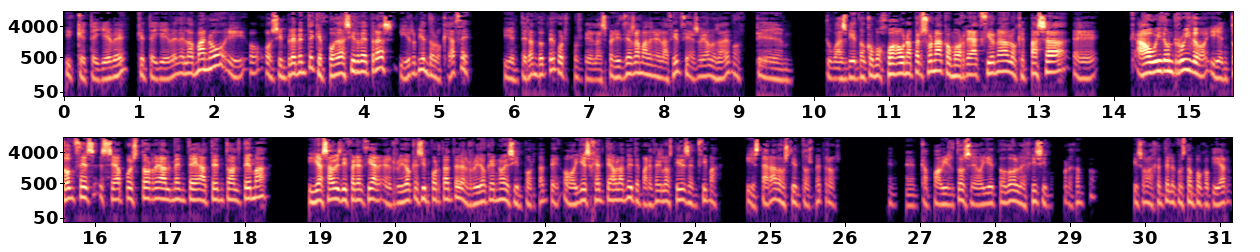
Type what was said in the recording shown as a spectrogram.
y que te lleve, que te lleve de la mano y, o, simplemente que puedas ir detrás y ir viendo lo que hace y enterándote, pues porque la experiencia es la madre de la ciencia, eso ya lo sabemos. Que tú vas viendo cómo juega una persona, cómo reacciona, lo que pasa, eh, ha oído un ruido y entonces se ha puesto realmente atento al tema y ya sabes diferenciar el ruido que es importante del ruido que no es importante. O oyes gente hablando y te parece que los tienes encima y están a 200 metros. En el campo abierto se oye todo lejísimo, por ejemplo y eso a la gente le cuesta un poco pillar.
